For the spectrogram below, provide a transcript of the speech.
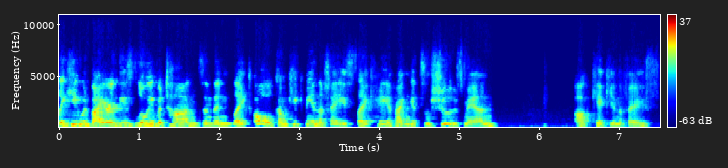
like he would buy her these Louis Vuittons and then like, oh, come kick me in the face. Like, hey, if I can get some shoes, man, I'll kick you in the face.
